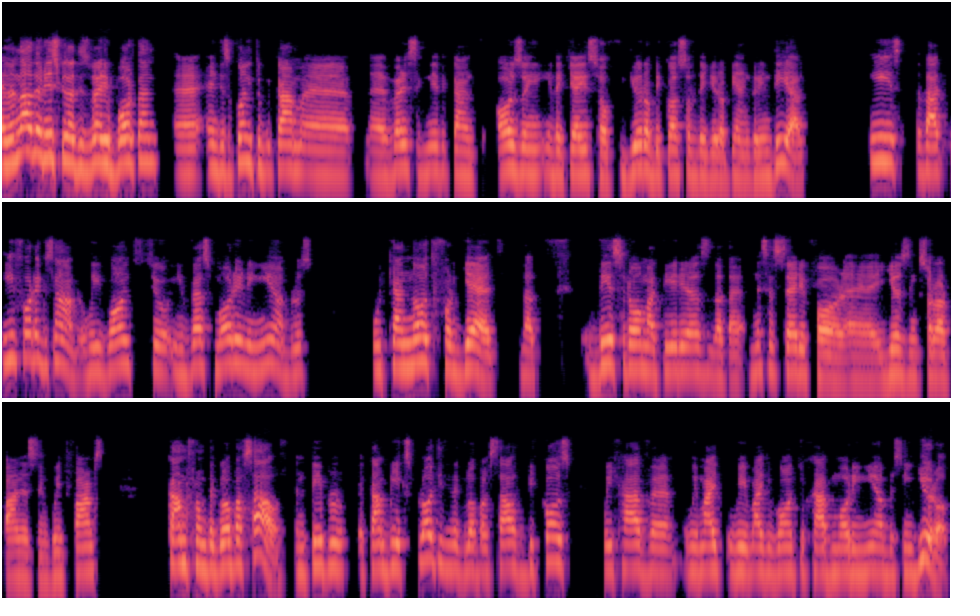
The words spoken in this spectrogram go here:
And another issue that is very important uh, and is going to become uh, uh, very significant also in, in, the case of Europe because of the European Green Deal is that if, for example, we want to invest more in renewables, we cannot forget that these raw materials that are necessary for using solar panels and wind farms come from the global south and people can be exploited in the global south because we have uh, we might we might want to have more renewables in europe.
